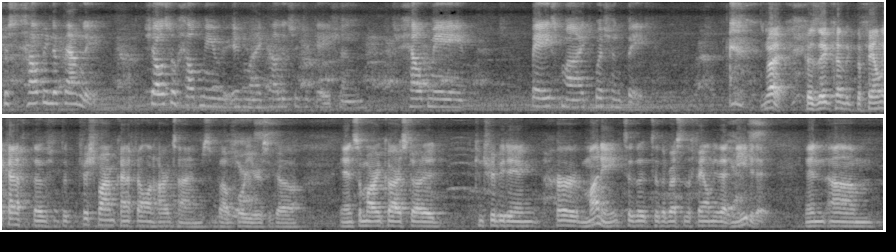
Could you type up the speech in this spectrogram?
she's helping the family. She also helped me in my college education. She helped me pay my tuition fee. Right, because they kind of, the family kind of, the, the fish farm kind of fell on hard times about four Yes. years ago. And so Maricar started contributing her money to the, to the rest of the family that Yes. needed it. And um,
